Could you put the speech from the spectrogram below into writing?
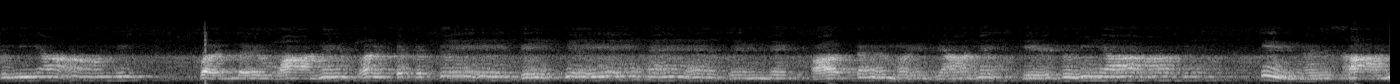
दुनिया में बलवान भटकते देते हैं, जिन्हें आत्म ज्ञान के दुनिया में इंसान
